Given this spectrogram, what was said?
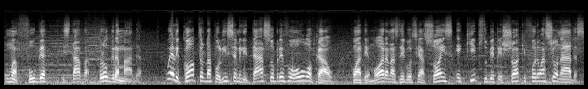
Uma fuga estava programada. O helicóptero da Polícia Militar sobrevoou o local. Com a demora nas negociações, equipes do BP Choque foram acionadas.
